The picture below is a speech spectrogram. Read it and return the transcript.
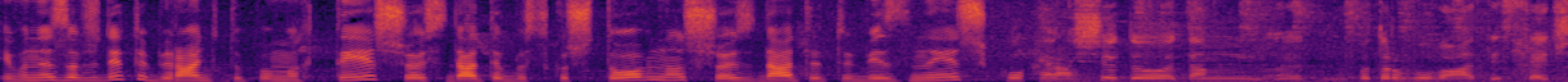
і вони завжди тобі раді допомогти, щось дати безкоштовно, щось дати тобі знижку. Як щодо там е, поторгуватися, чи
